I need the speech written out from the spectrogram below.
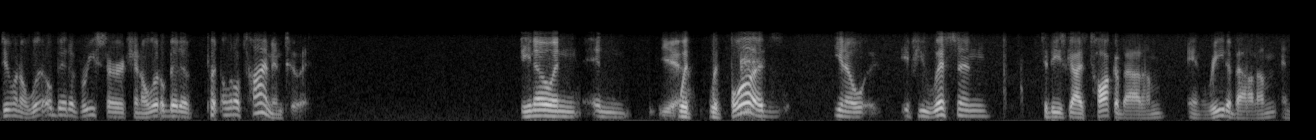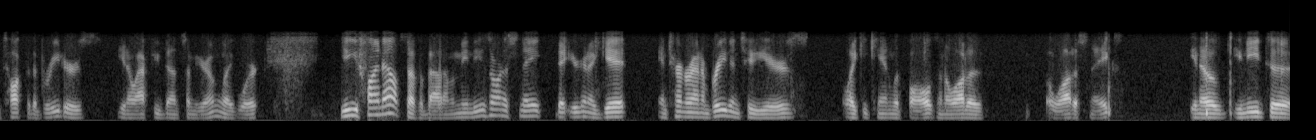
doing a little bit of research and a little bit of putting a little time into it. You know, and and yeah. with with bloods, you know, if you listen to these guys talk about them and read about them and talk to the breeders, you know, after you've done some of your own legwork, you, you find out stuff about them. I mean, these aren't a snake that you're going to get and turn around and breed in two years like you can with balls and a lot of a lot of snakes. You know, you need to,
